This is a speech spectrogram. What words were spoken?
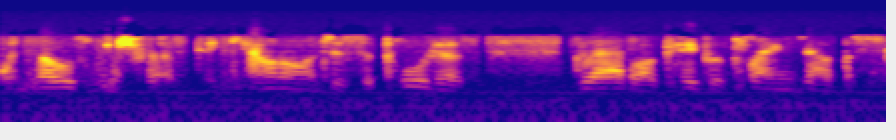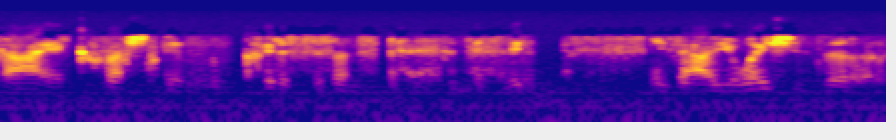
when those we trust and count on to support us grab our paper planes out the sky and crush them with criticism and pessimism evaluations of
